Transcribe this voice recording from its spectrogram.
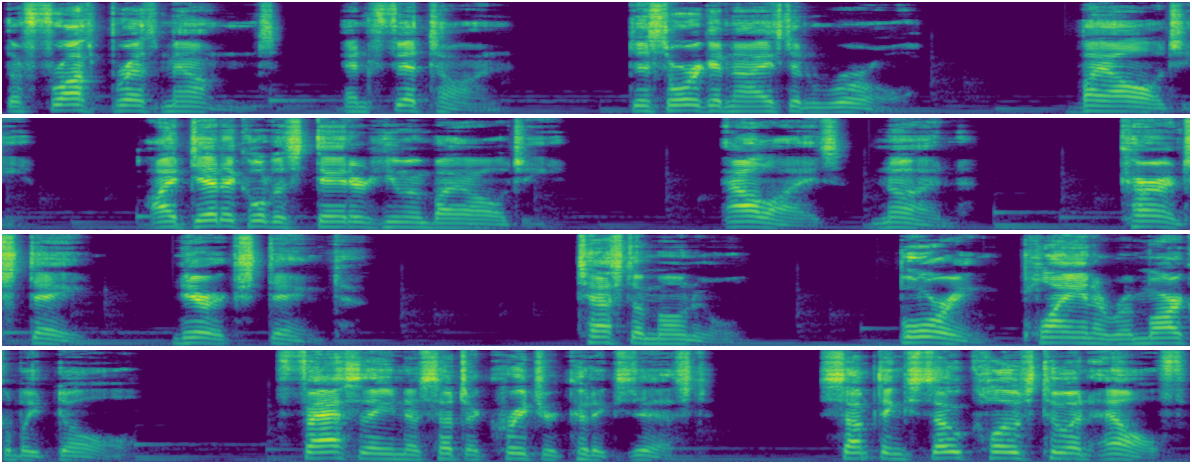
the Frostbreath Mountains, and Fiton. Disorganized and rural. Biology Identical to standard human biology. Allies None. Current state Near extinct. Testimonial Boring, plain, and remarkably dull. Fascinating that such a creature could exist. Something so close to an elf,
